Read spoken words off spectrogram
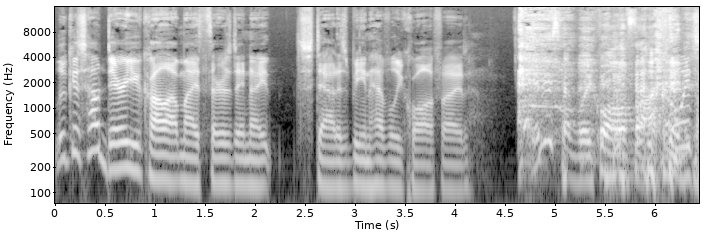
Lucas, how dare you call out my Thursday night stat as being heavily qualified? It is heavily qualified. No, it's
